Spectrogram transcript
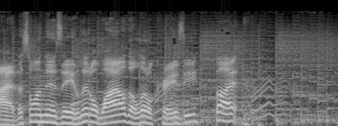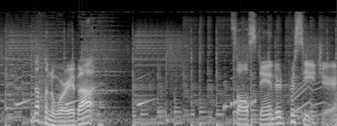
Alright, this one is a little wild, a little crazy, but nothing to worry about. It's all standard procedure.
